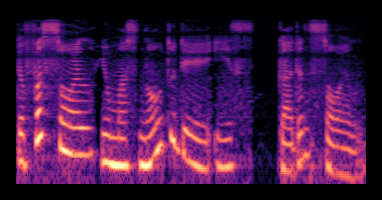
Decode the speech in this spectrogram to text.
The first soil you must know today is garden soil.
